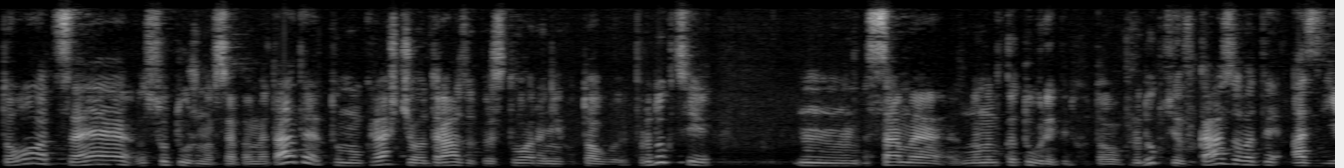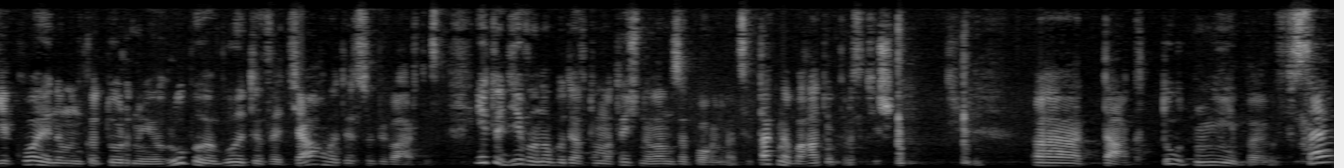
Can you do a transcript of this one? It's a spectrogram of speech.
то це сутужно все пам'ятати, тому краще одразу при створенні готової продукції саме номенклатури під готову продукцію вказувати, а з якої номенклатурної групи ви будете витягувати собі вартість. І тоді воно буде автоматично вам заповнюватися. Так набагато простіше. А, Так, тут ніби все.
